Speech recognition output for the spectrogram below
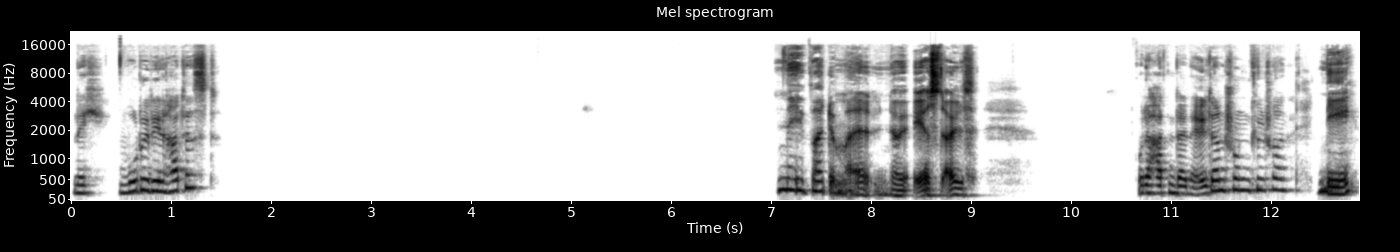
Nicht. Wo du den hattest? Nee, warte mal. Na, erst als. Oder hatten deine Eltern schon einen Kühlschrank? Nee,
